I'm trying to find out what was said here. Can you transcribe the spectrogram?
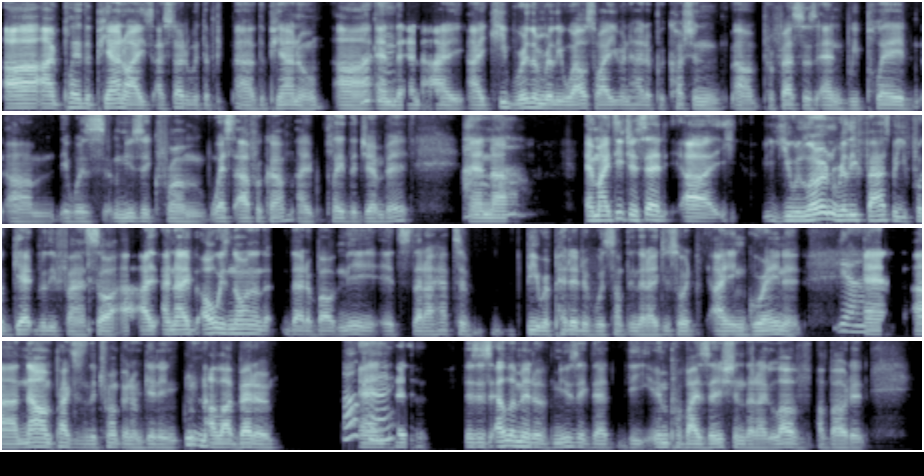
Uh, I played the piano. I I started with the uh, the piano, uh, and then I I keep rhythm really well. So I even had a percussion uh, professors, and we played. Um, it was music from West Africa. I played the djembe, Oh, and uh, wow. and my teacher said, uh, you learn really fast, but you forget really fast. So I, I and I've always known that, that about me. It's that I have to be repetitive with something that I do, so it, I ingrain it. Yeah. And uh, now I'm practicing the trumpet. I'm getting a lot better. And Okay. there's, there's this element of music that the improvisation that I love about it.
